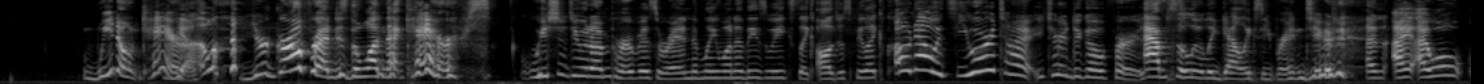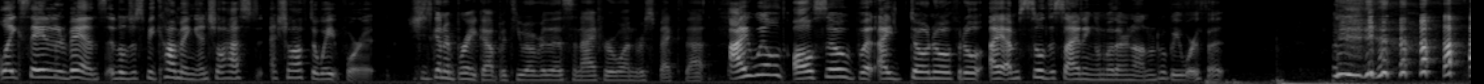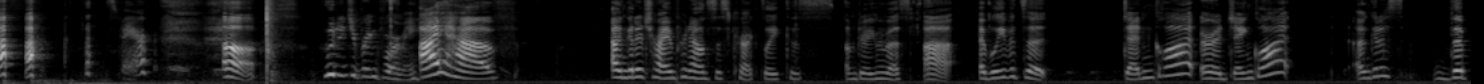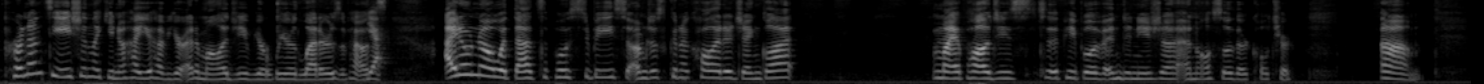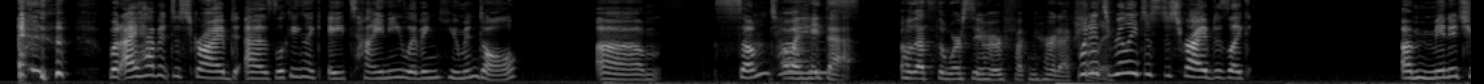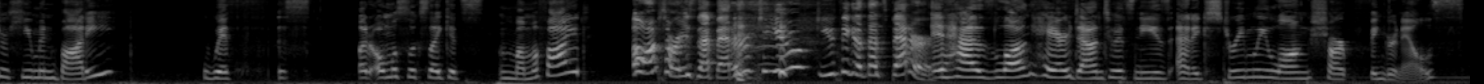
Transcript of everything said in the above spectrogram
we don't care Yeah. your girlfriend is the one that cares we should do it on purpose randomly one of these weeks. Like I'll just be like, "Oh no, it's your ti- turn to go first. absolutely galaxy brain dude And I I won't like say it in advance. It'll just be coming, and she'll has to she'll have to wait for it. she's gonna break up with you over this and i for one respect that I will also, but I don't know if it'll. I I am still deciding on whether or not it'll be worth it. that's fair Uh, who did you bring for me I have. I'm gonna try and pronounce this correctly because I'm doing my best. Uh, I believe it's a denglot or a jenglot. I'm gonna. s- The pronunciation, like you know how you have your etymology of your weird letters of how it's. Yeah. I don't know what that's supposed to be, so I'm just gonna call it a jenglot. My apologies to the people of Indonesia and also their culture. Um, but I have it described as looking like a tiny living human doll. Um, sometimes. oh i hate that oh that's the worst thing i've ever fucking heard actually But it's really just described as like a miniature human body with this, it almost looks like it's mummified. Oh, I'm sorry. Is that better to you? Do you think that that's better? It has long hair down to its knees and extremely long, sharp fingernails.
